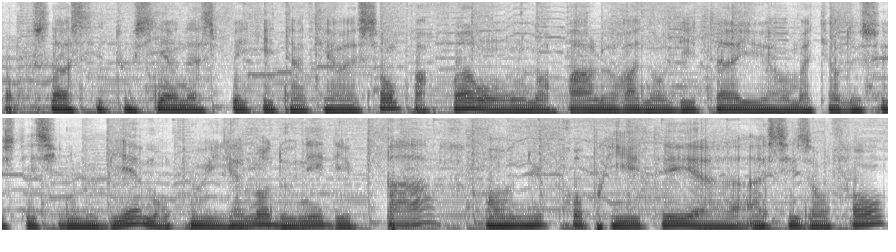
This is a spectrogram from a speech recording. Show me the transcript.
Donc ça, c'est aussi un aspect qui est intéressant. Parfois, on en parlera dans le détail en matière de sociétés civiles immobilières, mais on peut également donner des parts en nue propriété à, à ses enfants.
